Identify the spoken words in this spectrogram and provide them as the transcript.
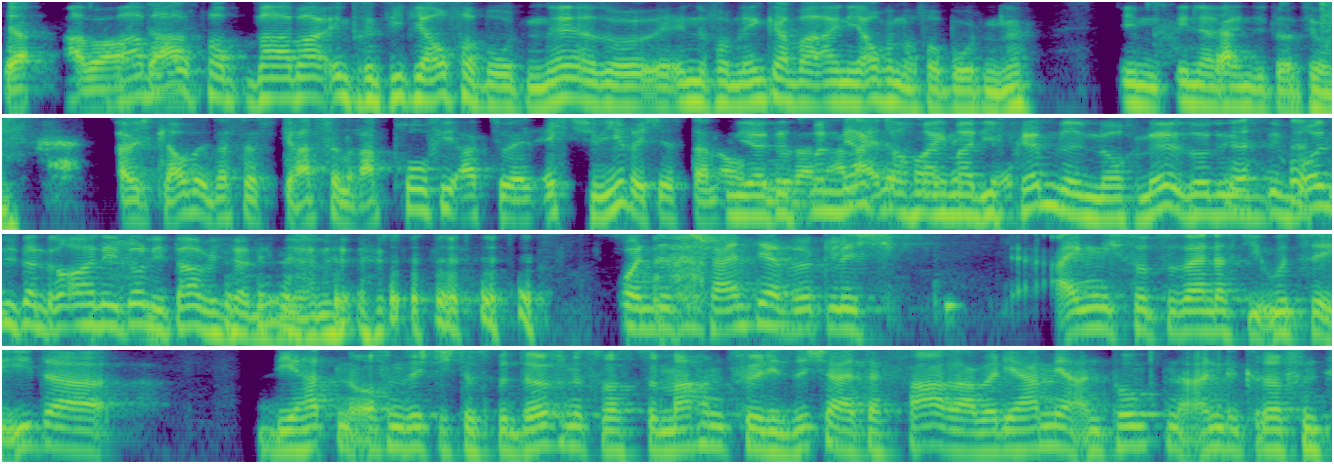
Ja, aber war, auch da. Auch, war aber im Prinzip ja auch verboten, ne? Also Ende vom Lenker war eigentlich auch immer verboten, ne? In, in der ja. Rennsituation. Aber ich glaube, dass das gerade für einen Radprofi aktuell echt schwierig ist, dann auch. Ja, das, man merkt auch manchmal, die fremdeln noch, ne? So, die, die wollen sich dann drauf, ah, nee, doch nicht, darf ich ja nicht mehr. Ne? Und es scheint ja wirklich eigentlich so zu sein, dass die UCI da die hatten offensichtlich das Bedürfnis, was zu machen für die Sicherheit der Fahrer, aber die haben ja an Punkten angegriffen,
